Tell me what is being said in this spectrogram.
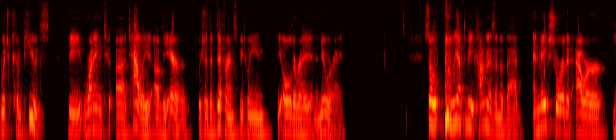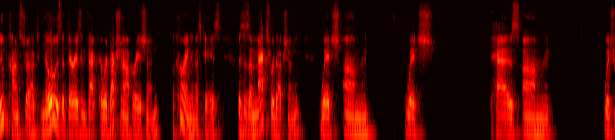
which computes the running uh, tally of the error, which is the difference between the old array and the new array. So we have to be cognizant of that and make sure that our loop construct knows that there is in fact a reduction operation occurring in this case. This is a max reduction, which um, which has um, which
